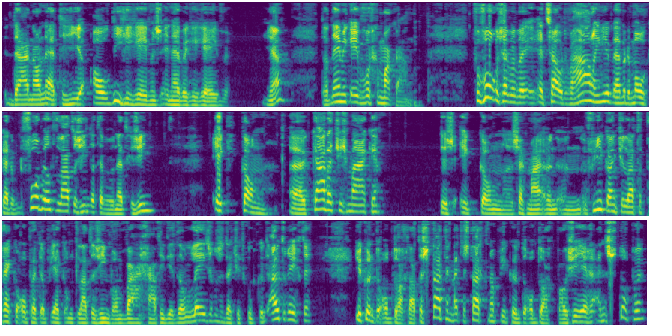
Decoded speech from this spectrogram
daar nou net hier al die gegevens in hebben gegeven. Ja, dat neem ik even voor het gemak aan. Vervolgens hebben we hetzelfde verhaal hier. We hebben de mogelijkheid om het voorbeeld te laten zien. Dat hebben we net gezien. Ik kan uh, kadertjes maken. Dus ik kan uh, zeg maar een, een, vierkantje laten trekken op het object om te laten zien van waar gaat hij dit dan lezen, zodat je het goed kunt uitrichten. Je kunt de opdracht laten starten met de startknop. Je kunt de opdracht pauzeren en stoppen.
